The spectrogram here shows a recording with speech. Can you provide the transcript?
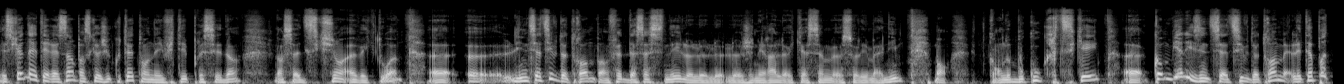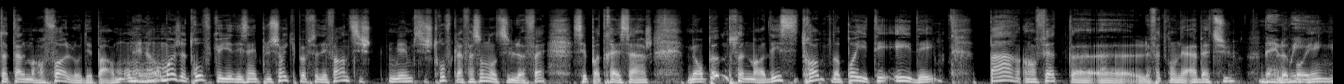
Et ce qui est intéressant, parce que j'écoutais ton invité précédent dans sa discussion avec toi, l'initiative de Trump, en fait, d'assassiner le, le- le- le général Qassem Soleimani, bon, qu'on a beaucoup critiqué, comme bien les initiatives de Trump, elle n'était pas totalement folle au départ. Moi, non. moi, je trouve qu'il y a des impulsions qui peuvent se défendre, même si je trouve que la façon dont il le fait, c'est pas très sage. Mais on peut se demander si Trump n'a pas été aidé par, en fait, euh, euh, le fait qu'on a abattu Ben le oui. Boeing.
